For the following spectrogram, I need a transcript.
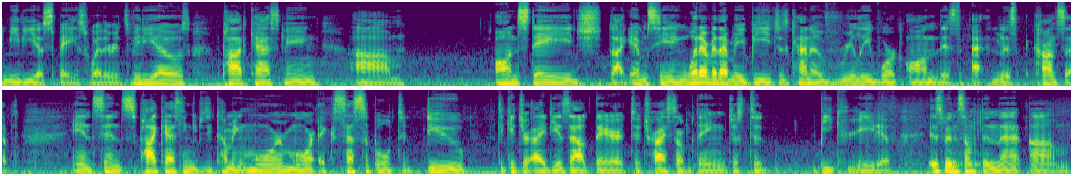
media space, whether it's videos, podcasting, um, on stage, like emceeing, whatever that may be, just kind of really work on this this concept. And since podcasting is becoming more and more accessible to do, to get your ideas out there, to try something, just to be creative, it's been something that um,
